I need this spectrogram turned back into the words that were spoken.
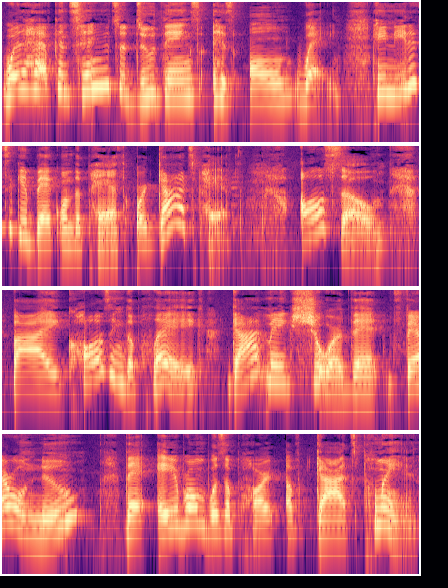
would have continued to do things his own way. He needed to get back on the path or God's path. Also, by causing the plague, God made sure that Pharaoh knew that Abram was a part of God's plan.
